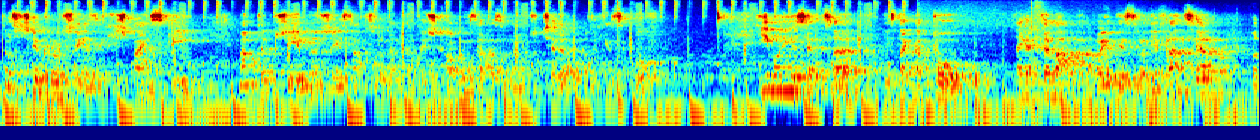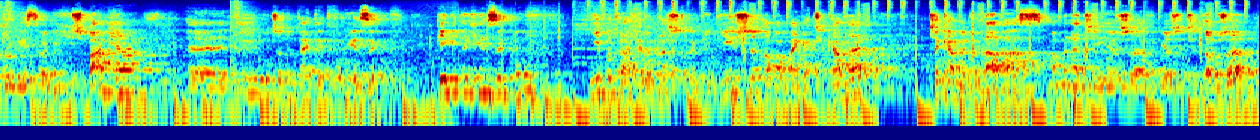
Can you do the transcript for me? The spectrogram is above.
troszeczkę krótszy język hiszpański. Mam tę przyjemność, że jestem absolwentem tej szkoły i zarazem nauczycielem obu tych języków. I moje serce jest tak na pół, tak jak te mapy. Po jednej stronie Francja, po drugiej stronie Hiszpania yy, i uczę tutaj tych dwóch języków. Pięknych języków, nie potrafię wybrać, który piękniejszy, oba mega ciekawe. Czekamy tu na Was, mamy nadzieję, że wybierzecie dobrze.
